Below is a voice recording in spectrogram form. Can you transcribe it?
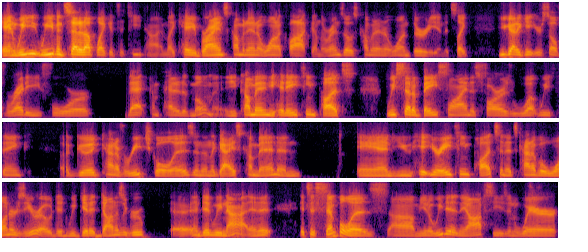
And we we even set it up like it's a tee time. Like, hey, Brian's coming in at one o'clock and Lorenzo's coming in at 1:30. And it's like you got to get yourself ready for that competitive moment. And you come in and you hit 18 putts. We set a baseline as far as what we think a good kind of reach goal is, and then the guys come in and and you hit your 18 putts and it's kind of a one or zero. Did we get it done as a group uh, and did we not? And it it's as simple as um, you know we did in the off season where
